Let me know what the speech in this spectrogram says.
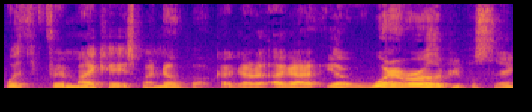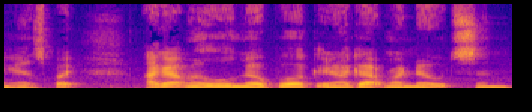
with in my case my notebook i gotta i gotta yeah whatever other people's thing is but i got my little notebook and i got my notes and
